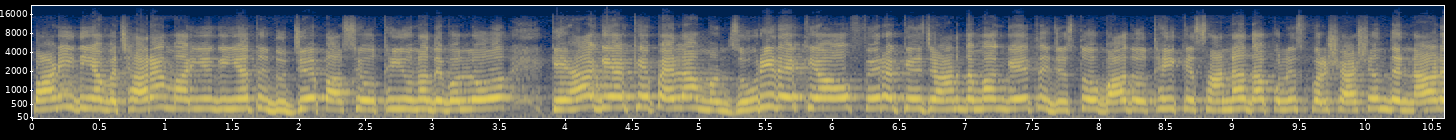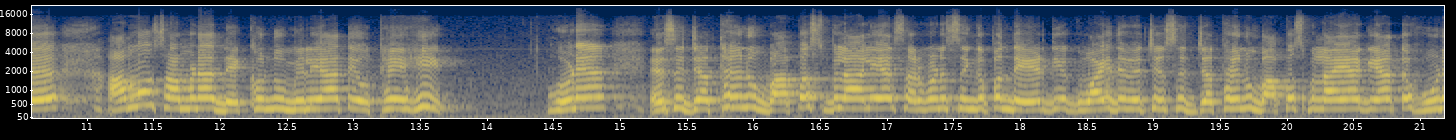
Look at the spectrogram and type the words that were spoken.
ਪਾਣੀ ਦੀਆਂ ਵਿਚਾਰਾਂ ਮਾਰੀਆਂ ਗਈਆਂ ਤੇ ਦੂਜੇ ਪਾਸੇ ਉੱਥੇ ਹੀ ਉਹਨਾਂ ਦੇ ਵੱਲੋਂ ਕਿਹਾ ਗਿਆ ਕਿ ਪਹਿਲਾਂ ਮਨਜ਼ੂਰੀ ਦੇ ਕੇ ਆਓ, ਫਿਰ ਅੱਗੇ ਜਾਣ ਦਵਾਂਗੇ ਤੇ ਜਿਸ ਤੋਂ ਬਾਅਦ ਉੱਥੇ ਹੀ ਕਿਸਾਨਾਂ ਦਾ ਪੁਲਿਸ ਪ੍ਰਸ਼ਾਸਨ ਦੇ ਨਾਲ ਆਮੋ ਸਾਹਮਣਾ ਦੇਖਣ ਨੂੰ ਮਿਲਿਆ ਤੇ ਉੱਥੇ ਹੀ ਹੁਣ ਇਸ ਜਥੇ ਨੂੰ ਵਾਪਸ ਬੁਲਾ ਲਿਆ। ਸਰਵਣ ਸਿੰਘ ਪੰਧੇਰ ਦੀ ਅਗਵਾਈ ਦੇ ਵਿੱਚ ਇਸ ਜਥੇ ਨੂੰ ਵਾਪਸ ਬੁਲਾਇਆ ਗਿਆ ਤੇ ਹੁਣ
